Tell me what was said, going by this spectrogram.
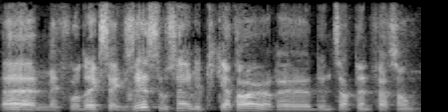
Euh, mais il faudrait que ça existe aussi un réplicateur euh, d'une certaine façon.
